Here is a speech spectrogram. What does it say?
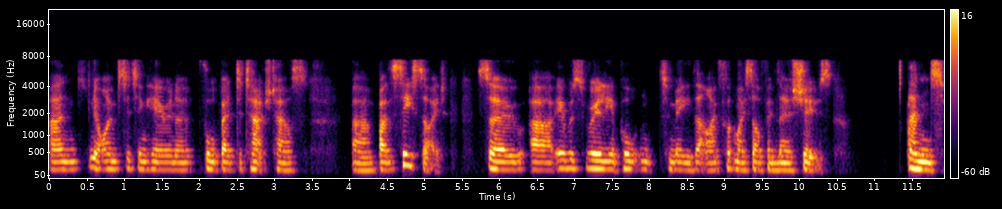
And you know, I'm sitting here in a four-bed detached house um, by the seaside. So uh, it was really important to me that I put myself in their shoes. And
